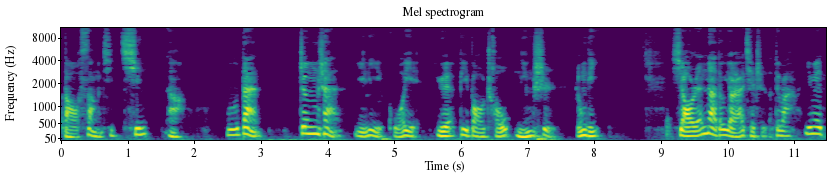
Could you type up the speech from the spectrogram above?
导丧其亲啊，不但征善以立国也。曰必报仇，宁氏戎狄。小人呢，都咬牙切齿的，对吧？因为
